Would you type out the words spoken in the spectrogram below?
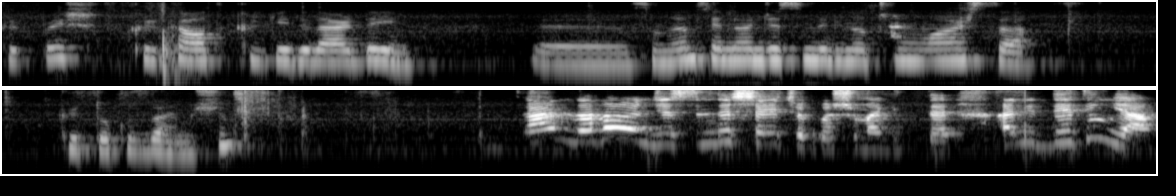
45, 46, 47'lerdeyim. E, sanırım senin öncesinde bir notum varsa 49'daymışım. Ben daha öncesinde şey çok hoşuma gitti. Hani dedin ya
